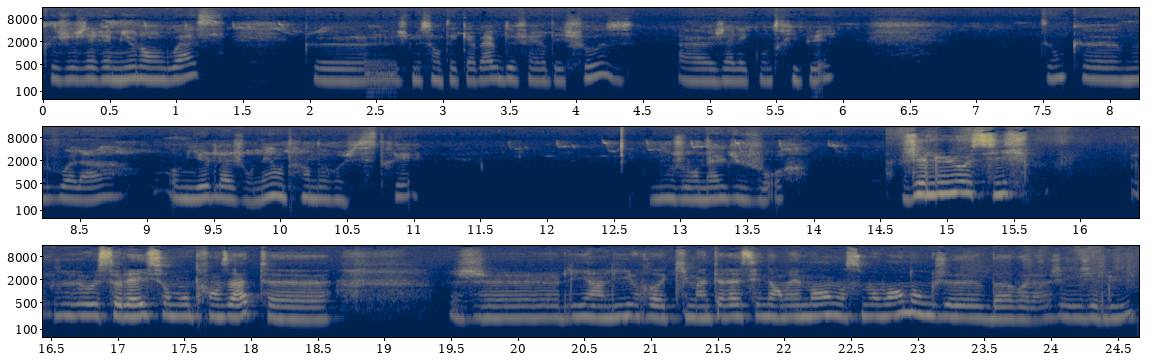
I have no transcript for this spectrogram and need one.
que je gérais mieux l'angoisse, que je me sentais capable de faire des choses, euh, j'allais contribuer. Donc euh, me voilà au milieu de la journée en train d'enregistrer mon journal du jour. J'ai lu aussi au soleil sur mon transat. Je lis un livre qui m'intéresse énormément en ce moment, donc je, bah voilà, j'ai lu.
